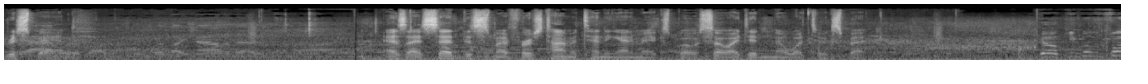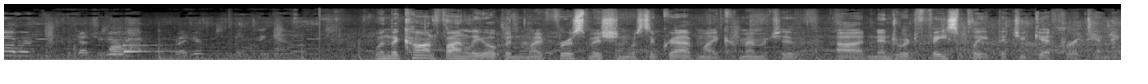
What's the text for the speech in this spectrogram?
wristband. As I said, this is my first time attending Anime Expo, so I didn't know what to expect. Go, keep moving forward. Got you here, right here. When the con finally opened, my first mission was to grab my commemorative uh, Nendroid faceplate that you get for attending.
